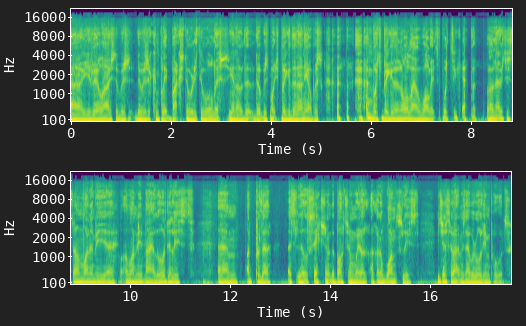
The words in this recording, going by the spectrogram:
uh, you realised there was there was a complete backstory to all this. You know that, that was much bigger than any of us, and much bigger than all our wallets put together. Well, I noticed on one of my uh, one of my mail order lists, um, I'd put a, a little section at the bottom where I, I got a wants list. It just so happens they were all imports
